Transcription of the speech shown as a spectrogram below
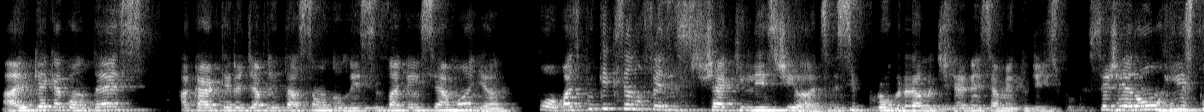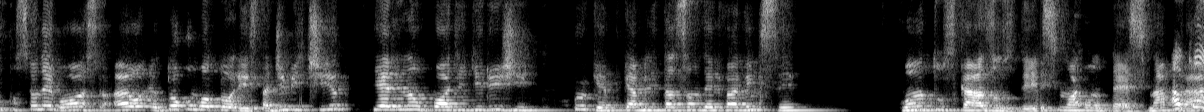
Aí o que, que acontece? A carteira de habilitação do Ulisses vai vencer amanhã. Pô, mas por que, que você não fez esse checklist antes, esse programa de gerenciamento de risco? Você gerou um risco para o seu negócio. Eu estou com o motorista admitido e ele não pode dirigir. Por quê? Porque a habilitação dele vai vencer. Quantos casos desse não acontece na prática?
